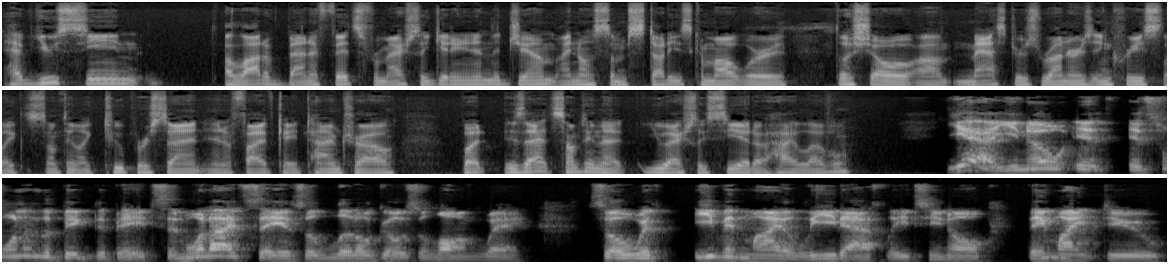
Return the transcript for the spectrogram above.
have you seen a lot of benefits from actually getting in the gym. I know some studies come out where they'll show um, masters runners increase like something like 2% in a 5K time trial. But is that something that you actually see at a high level? Yeah, you know, it, it's one of the big debates. And what I'd say is a little goes a long way. So, with even my elite athletes, you know, they might do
